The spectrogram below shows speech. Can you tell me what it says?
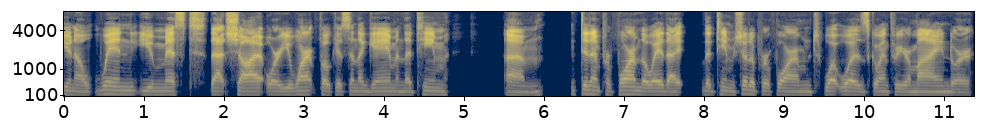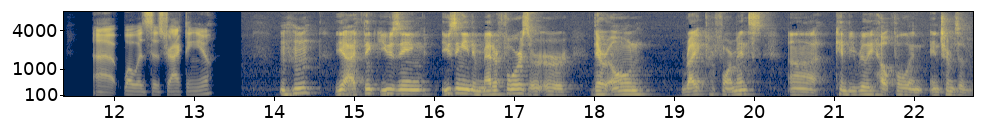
you know when you missed that shot or you weren't focused in the game and the team um didn't perform the way that the team should have performed what was going through your mind or uh, what was distracting you Mm-hmm. Yeah, I think using using even metaphors or, or their own right performance uh, can be really helpful in, in terms of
